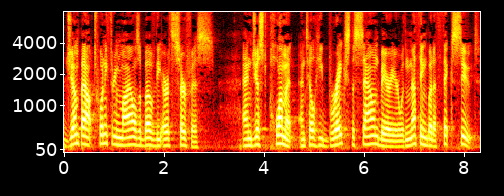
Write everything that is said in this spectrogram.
jump out 23 miles above the Earth's surface and just plummet until he breaks the sound barrier with nothing but a thick suit.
